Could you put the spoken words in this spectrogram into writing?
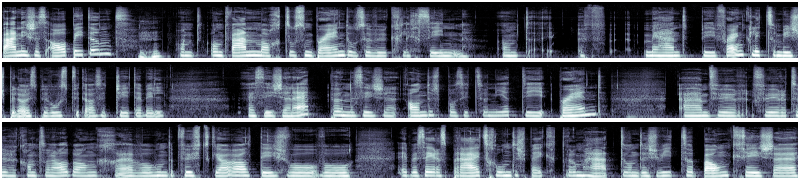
wann ist es anbietend mhm. und, und wann macht es aus dem Brand heraus wirklich Sinn. Und äh, wir haben bei Frankly zum Beispiel uns bewusst für das entschieden, weil es ist eine App und es ist eine anders positionierte Brand ähm, für, für die Zürcher Kantonalbank, die äh, 150 Jahre alt ist, wo, wo eben sehr ein breites Kundenspektrum hat und eine Schweizer Bank ist, äh,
